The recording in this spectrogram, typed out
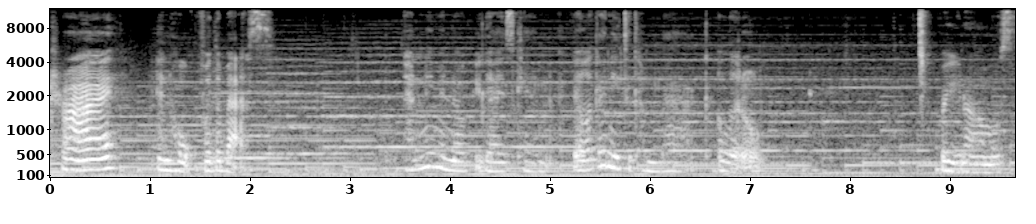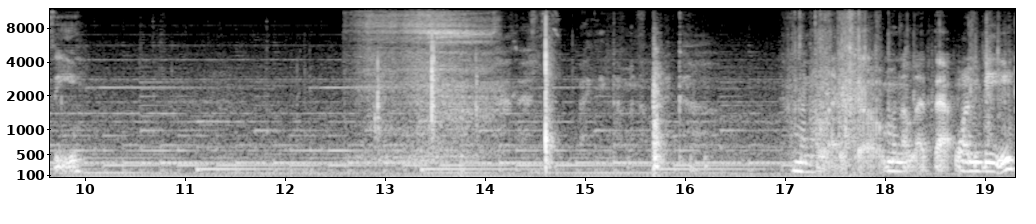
Try and hope for the best. I don't even know if you guys can. I feel like I need to come back a little for you to almost see. I'm gonna let it go. I'm gonna let that one be.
